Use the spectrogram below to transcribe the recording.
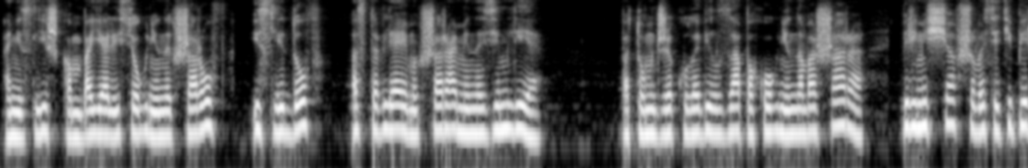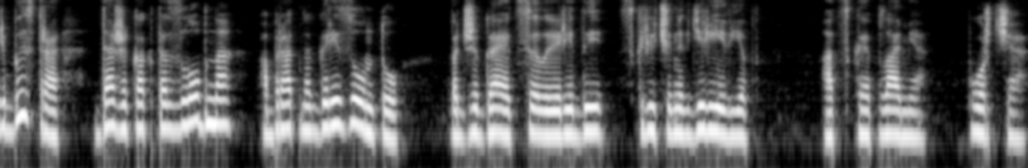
Они слишком боялись огненных шаров и следов, оставляемых шарами на земле. Потом Джек уловил запах огненного шара, перемещавшегося теперь быстро, даже как-то злобно, обратно к горизонту, поджигая целые ряды скрюченных деревьев. Адское пламя, порча.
